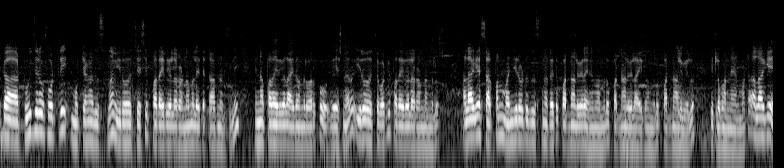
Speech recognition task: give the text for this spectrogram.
ఇక టూ జీరో ఫోర్ త్రీ ముఖ్యంగా చూస్తున్నాం. ఈరోజు వచ్చేసి పదహైదు వేల రెండు వందలు అయితే టాప్ నడిచింది. నిన్న పదహైదు వేల ఐదు వందల వరకు వేసినారు. ఈరోజు వచ్చేపాటికి పదహైదు వేల రెండు వందలు. అలాగే సర్పన్ వన్ జీరో టూ చూసుకున్నట్లయితే పద్నాలుగు వేల ఎనిమిది వందలు పద్నాలుగు వేల ఐదు వందలు పద్నాలుగు వేలు ఇట్లా ఉన్నాయన్నమాట అలాగే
